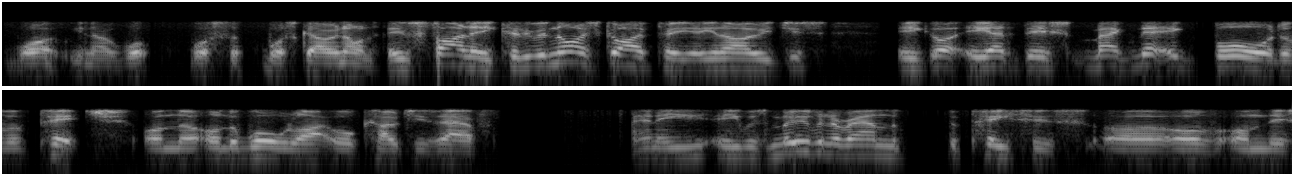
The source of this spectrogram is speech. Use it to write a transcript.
what, you know, what, what's the, what's going on? It was funny because he was a nice guy, Peter. You know, he just he got he had this magnetic board of a pitch on the on the wall like all coaches have and he, he was moving around the, the pieces of, of, on this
